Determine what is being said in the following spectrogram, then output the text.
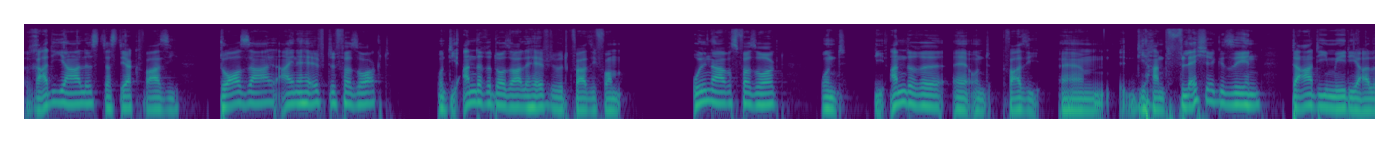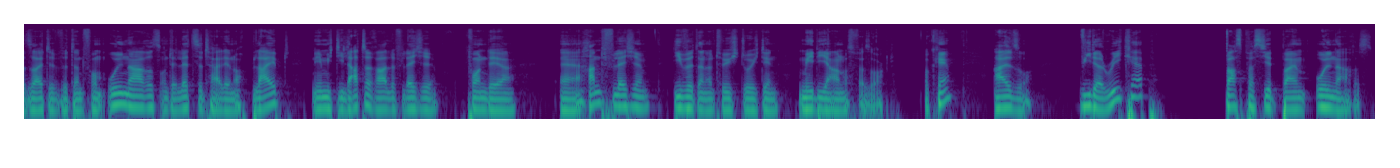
Radialis, dass der quasi dorsal eine Hälfte versorgt und die andere dorsale Hälfte wird quasi vom Ulnaris versorgt und die andere äh, und quasi ähm, die Handfläche gesehen, da die mediale Seite wird dann vom Ulnaris und der letzte Teil, der noch bleibt, nämlich die laterale Fläche von der äh, Handfläche, die wird dann natürlich durch den Medianus versorgt. Okay? Also, wieder Recap. Was passiert beim Ulnaris?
